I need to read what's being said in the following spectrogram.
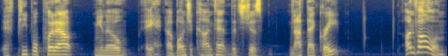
If people put out, you know, a, a bunch of content that's just not that great, unfollow them.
